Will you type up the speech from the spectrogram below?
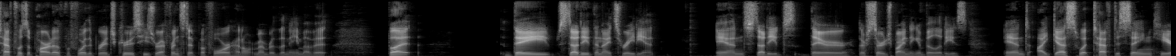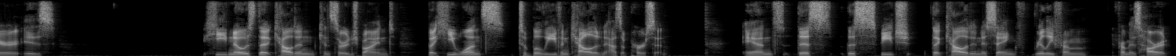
Teft was a part of before the bridge cruise. He's referenced it before. I don't remember the name of it. But they studied the Knights Radiant and studied their their surge binding abilities. And I guess what Teft is saying here is he knows that Kaladin can surge bind, but he wants to believe in Kaladin as a person. And this this speech that Kaladin is saying really from from his heart,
